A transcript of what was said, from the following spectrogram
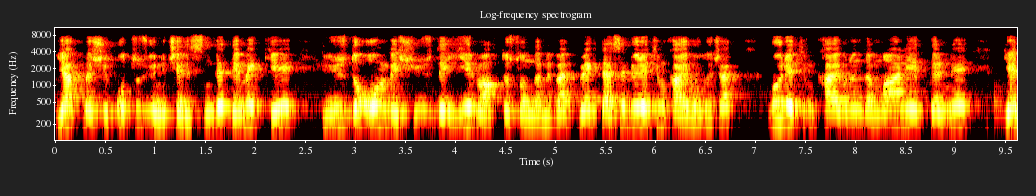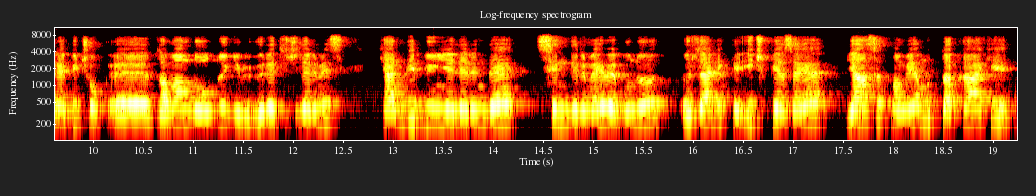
yaklaşık 30 gün içerisinde demek ki %15, %20 hafta sonlarını bek- beklerse bir üretim kaybı olacak. Bu üretim kaybının da maliyetlerini gene birçok e, zamanda olduğu gibi üreticilerimiz kendi bünyelerinde sindirmeye ve bunu özellikle iç piyasaya yansıtmamaya mutlaka ki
